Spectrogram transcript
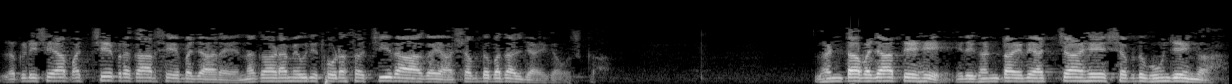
लकड़ी से आप अच्छे प्रकार से बजा रहे हैं, नगाड़ा में मुझे थोड़ा सा चीरा आ गया, शब्द बदल जाएगा उसका। घंटा बजाते हैं। यदि घंटा यदि अच्छा है, शब्द गूंजेगा।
